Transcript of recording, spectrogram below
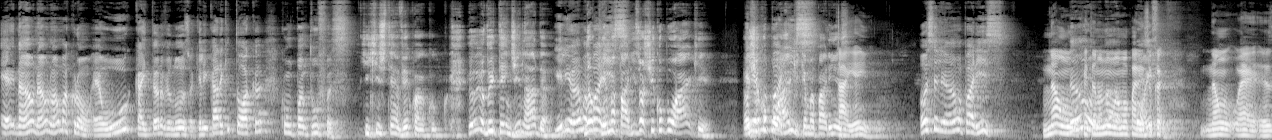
É, não, não, não é o Macron. É o Caetano Veloso, aquele cara que toca com pantufas. O que, que isso tem a ver com a. Com... Eu, eu, não entendi nada. E ele ama não, Paris. Não, quem ama Paris é o Chico Buarque. É o Chico Buarque Paris. que ama Paris. Tá, e aí? Ou se ele ama Paris. Não, não o Caetano não ama Paris. Bom. Não, é, é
